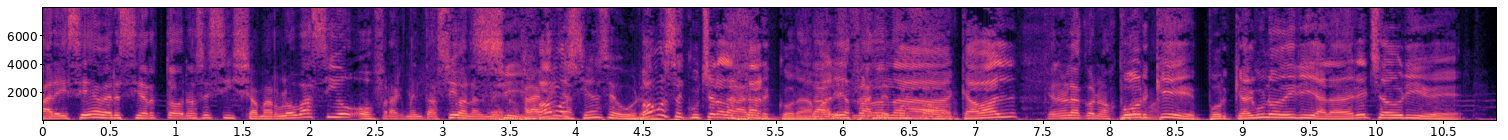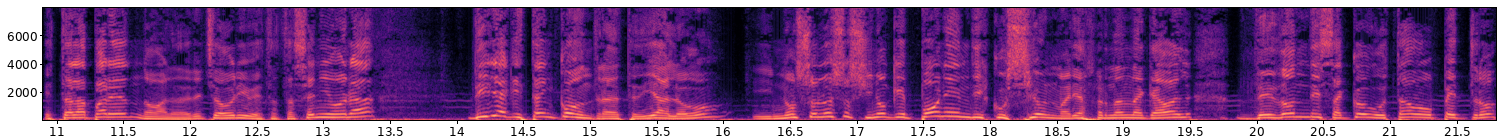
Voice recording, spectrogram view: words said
Parecía haber cierto, no sé si llamarlo vacío o fragmentación al menos. Sí, Fragmentación vamos, seguro. Vamos a escuchar a la Dale, hardcore, a dale, María dale, Fernanda favor. Cabal. Que no la conozco. ¿Por además. qué? Porque alguno diría, a la derecha de Uribe está la pared, no, a la derecha de Uribe está esta señora. Diría que está en contra de este diálogo. Y no solo eso, sino que pone en discusión María Fernanda Cabal de dónde sacó Gustavo Petro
